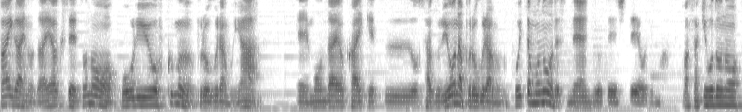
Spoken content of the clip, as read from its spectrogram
海外の大学生との交流を含むプログラムや、え問題を解決を探るようなプログラム、こういったものをですね、予定しております。まあ、先ほどの、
